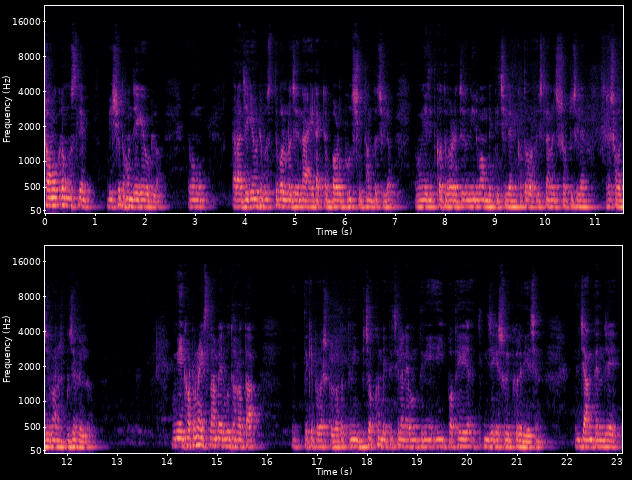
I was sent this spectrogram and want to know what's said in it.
সমগ্র মুসলিম বিশ্ব তখন জেগে উঠল এবং তারা জেগে উঠে বুঝতে পারল যে, না, এটা একটা বড় ভুল সিদ্ধান্ত ছিল। এবং এজিদ কত বড় যে নির্মম ব্যক্তি ছিলেন, কত ইসলামের শত্রু ছিলেন, সেটা সহজেই মানুষ বুঝে ফেলল। এবং এই ঘটনা ইসলামের উদারতা থেকে প্রকাশ করল। অর্থাৎ তিনি বিচক্ষণ ব্যক্তি ছিলেন এবং তিনি এই পথে নিজেকে শহীদ করে দিয়েছেন। তিনি জানতেন যে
